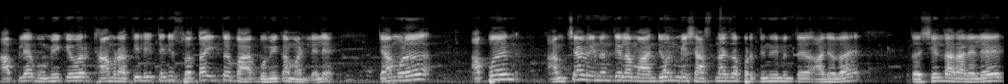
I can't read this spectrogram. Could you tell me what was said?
आपल्या भूमिकेवर ठाम राहतील हे त्यांनी स्वतः इथं भा भूमिका मांडलेली आहे. त्यामुळं आपण आमच्या विनंतीला मान देऊन मी शासनाचा प्रतिनिधी आलेलो आहे. तहसीलदार आलेले आहेत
